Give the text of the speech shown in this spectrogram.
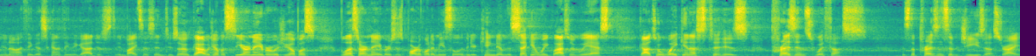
You know, I think that's the kind of thing that God just invites us into. So, God, would you help us see our neighbor? Would you help us bless our neighbors as part of what it means to live in your kingdom? The second week, last week, we asked God to awaken us to his presence with us. It's the presence of Jesus, right?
